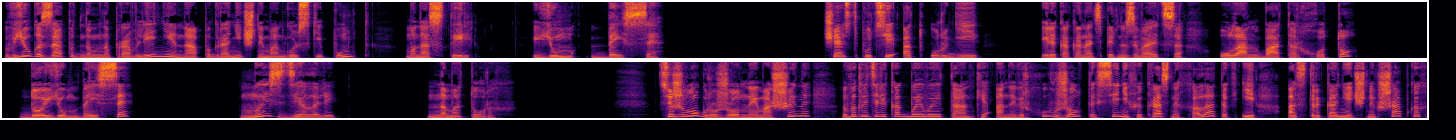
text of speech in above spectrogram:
в юго-западном направлении на пограничный монгольский пункт монастырь Юм-Бейсе. Часть пути от Урги, или как она теперь называется, Улан-Батор-Хото, до Юм-Бейсе мы сделали на моторах. Тяжело груженные машины выглядели как боевые танки, а наверху в желтых, синих и красных халатах и остроконечных шапках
